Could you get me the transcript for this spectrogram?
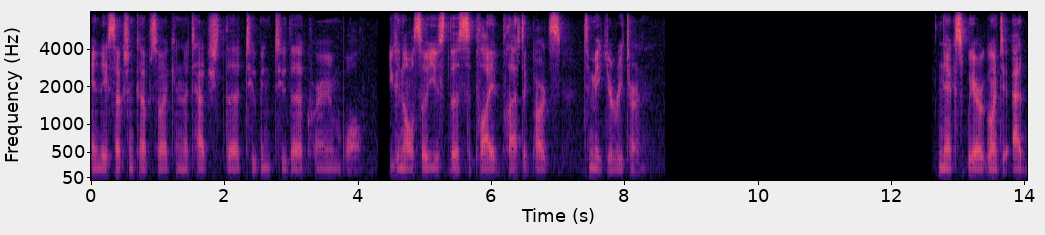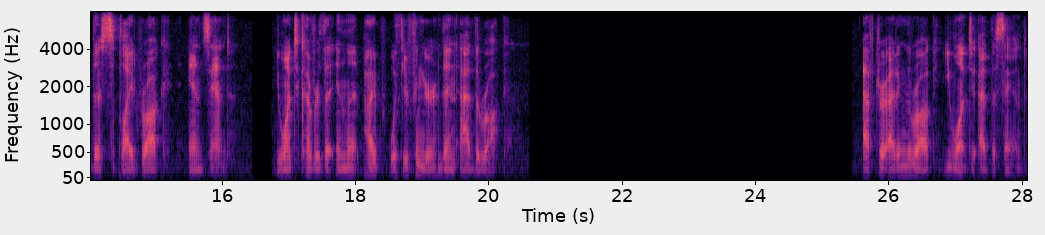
and a suction cup so I can attach the tubing to the aquarium wall. You can also use the supplied plastic parts to make your return. Next we are going to add the supplied rock and sand. You want to cover the inlet pipe with your finger, then add the rock. After adding the rock, you want to add the sand.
